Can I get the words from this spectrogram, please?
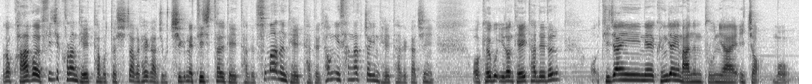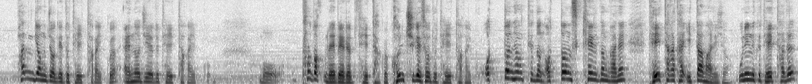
그럼 과거의 physical한 데이터부터 시작을 해가지고 지금의 디지털 데이터들, 수많은 데이터들, 형이상학적인 데이터들까지 어, 결국 이런 데이터들을 어, 디자인에 굉장히 많은 분야에 있죠. 뭐 환경적에도 데이터가 있고요. 에너지에도 데이터가 있고 뭐 product level에도 데이터가 있고 건축에서도 데이터가 있고 어떤 형태든 어떤 스케일이든 간에 데이터가 다 있단 말이죠. 우리는 그 데이터를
